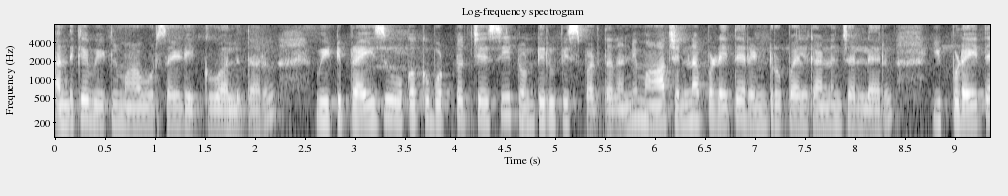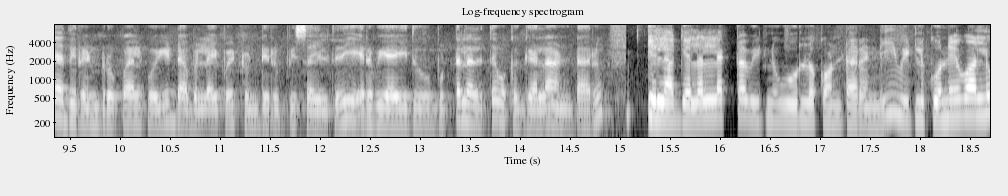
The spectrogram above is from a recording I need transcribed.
అందుకే వీటిని మా ఊరు సైడ్ ఎక్కువ అల్లుతారు. వీటి ప్రైస్ ఒక్కొక్క బొట్టు వచ్చేసి ట్వంటీ రూపీస్ పడుతుందండి. మా చిన్నప్పుడైతే రెండు రూపాయల కాడ నుంచి అల్లారు. ఇప్పుడైతే అది రెండు రూపాయలు పోయి డబుల్ అయిపోయి ట్వంటీ రూపీస్ అవుతుంది ఇరవై ఐదు బుట్టలు అల్లితే ఒక గెల అంటారు. ఇలా గెలల లెక్క వీటిని ఊర్లో కొంటారండి. వీటిని కొనేవాళ్ళు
